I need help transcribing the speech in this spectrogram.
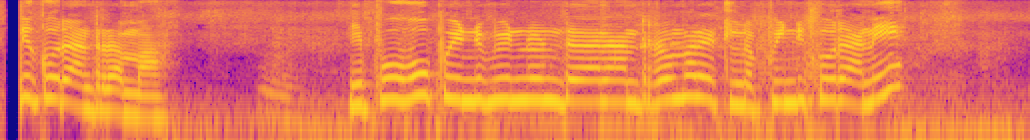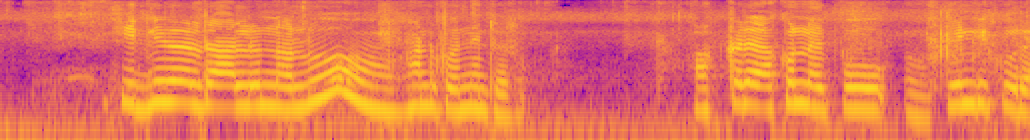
పిండి కూర అంటారమ్మా. ఈ పువ్వు పిండి పిండి ఉంటుంది అని అంటారు మరి ఎట్లా? పిండి కూర అని కిడ్నీలో రాళ్ళు ఉన్న వాళ్ళు అనుకొని తింటారు. అక్కడ దాకున్నది పిండి కూర.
